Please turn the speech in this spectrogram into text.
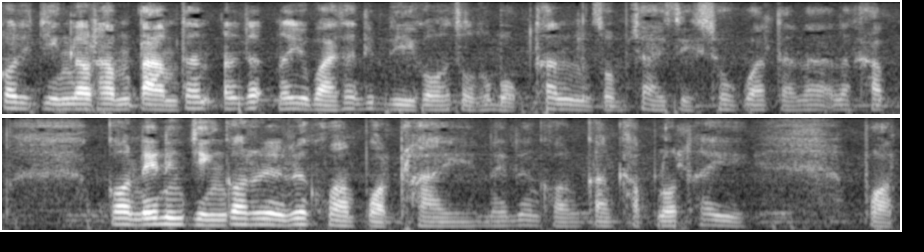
ก็จริงๆเราทำตามท่านนโยบายท่านทิบดีกรมขนส่งทบกท่านสมชัยศรีโชควัฒนะนะครับ ก็เน้นจริง ๆ ก็เรื่องเรื่องความปลอดภัยในเรื่องของการขับรถให้ปลอด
